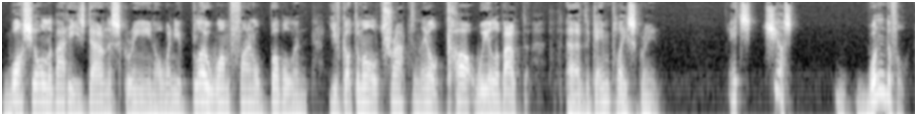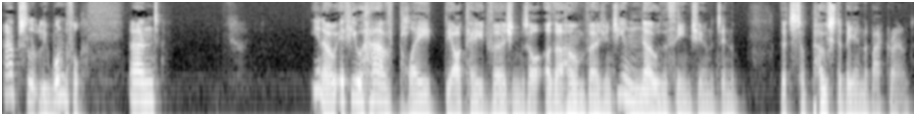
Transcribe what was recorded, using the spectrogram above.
wash all the baddies down the screen, or when you blow one final bubble and you've got them all trapped and they all cartwheel about the, uh, the gameplay screen. It's just wonderful, absolutely wonderful. And, you know, if you have played the arcade versions or other home versions, you know the theme tune that's in the that's supposed to be in the background.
